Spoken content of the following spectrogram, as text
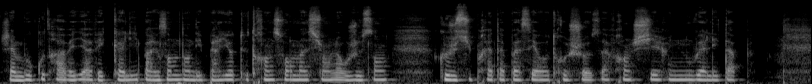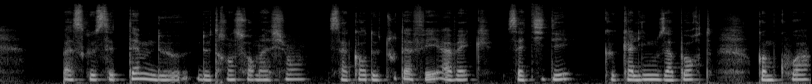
J'aime beaucoup travailler avec Kali, par exemple dans des périodes de transformation, là où je sens que je suis prête à passer à autre chose, à franchir une nouvelle étape. Parce que ce thème de, de transformation s'accorde tout à fait avec cette idée que Kali nous apporte, comme quoi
